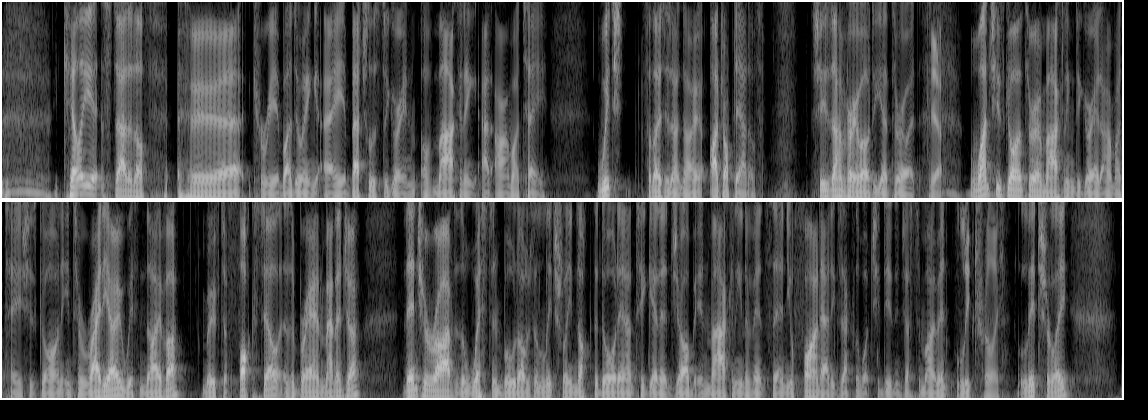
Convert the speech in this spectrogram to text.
name. Kelly started off her career by doing a bachelor's degree in- of marketing at RMIT, which, for those who don't know, I dropped out of. She's done very well to get through it. Yeah. Once she's gone through her marketing degree at RMIT, she's gone into radio with Nova, moved to Foxtel as a brand manager. Then she arrived at the Western Bulldogs and literally knocked the door down to get a job in marketing and events there. And you'll find out exactly what she did in just a moment Literally. literally.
